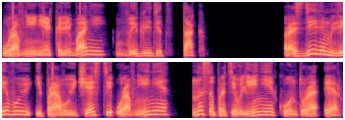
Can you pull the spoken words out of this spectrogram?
уравнение колебаний выглядит так. Разделим левую и правую части уравнения на сопротивление контура R.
